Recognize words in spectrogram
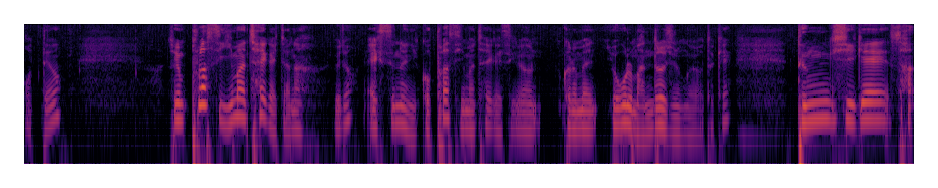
어때요? 지금 플러스 2만 차이가 있잖아 그죠? x는 있고 플러스 2만 차이가 있으면 그러면 요거를 만들어 주는 거예요 어떻게? 등식의 사,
